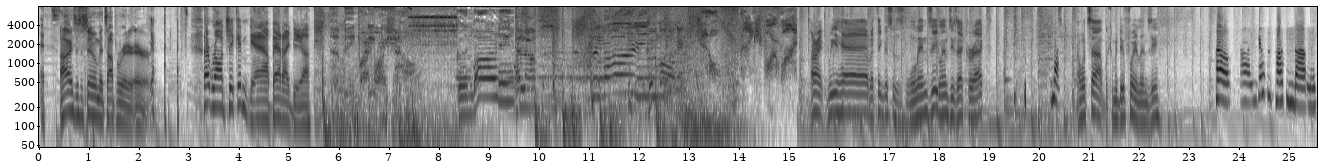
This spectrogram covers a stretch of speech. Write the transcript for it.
days. I always just assume it's operator error. That raw chicken, yeah, bad idea. The Big Party Morning Show. Good morning. Hello. Good morning. Good morning. Channel 94.1. All right, we have. I think this is Lindsay. Lindsay, is that correct? Yeah. Oh, what's up? What can we do for you, Lindsay? So, uh, you guys were talking about like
